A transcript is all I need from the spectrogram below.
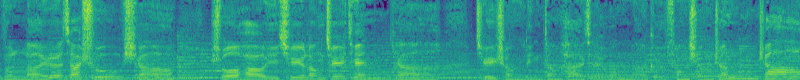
本来约在树下，说好一起浪迹天涯。机场铃铛还在往哪个方向挣扎？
